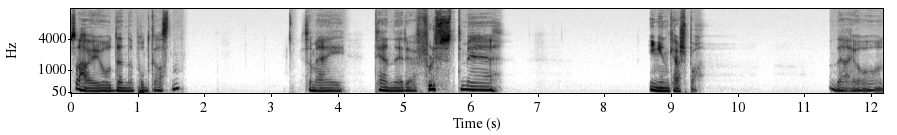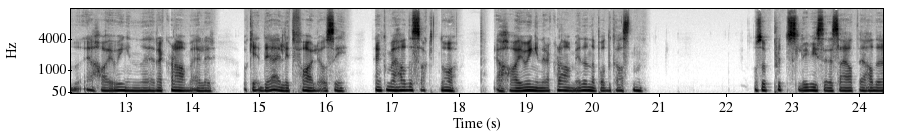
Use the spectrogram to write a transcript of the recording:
Så har jeg jo denne podkasten, som jeg tjener flust med ingen cash på. Det er jo Jeg har jo ingen reklame, eller Ok, det er litt farlig å si. Tenk om jeg hadde sagt nå Jeg har jo ingen reklame i denne podkasten, og så plutselig viser det seg at jeg hadde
